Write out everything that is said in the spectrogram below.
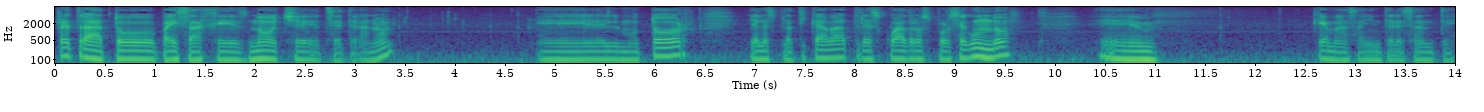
retrato, paisajes, noche, etcétera, ¿no? El motor ya les platicaba, tres cuadros por segundo. Eh, ¿Qué más hay interesante?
